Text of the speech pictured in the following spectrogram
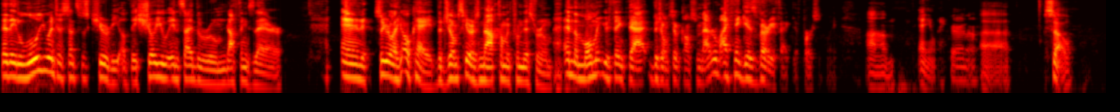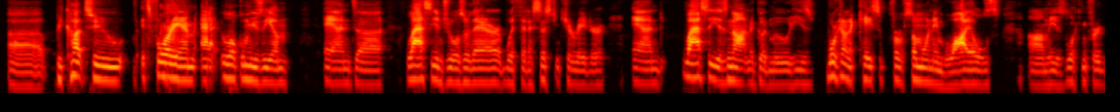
that they lure you into a sense of security of they show you inside the room, nothing's there. And so you're like, okay, the jump scare is not coming from this room. And the moment you think that the jump scare comes from that room, I think is very effective personally. Um, anyway, Fair enough. uh, so uh, we cut to it's 4 a.m. at local museum, and uh, Lassie and Jules are there with an assistant curator, and Lassie is not in a good mood. He's working on a case for someone named Wiles. Um, he's looking for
